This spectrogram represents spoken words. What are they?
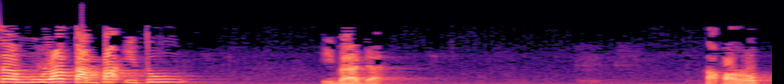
semula tampak itu ibadah. Takorub.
